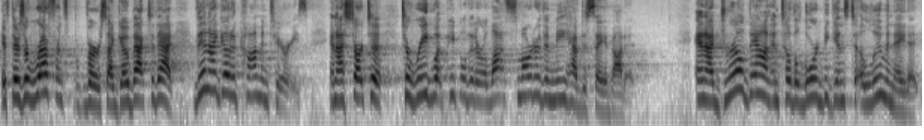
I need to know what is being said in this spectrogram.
If there's a reference verse, I go back to that. Then I go to commentaries and I start to, to read what people that are a lot smarter than me have to say about it. And I drill down until the Lord begins to illuminate it.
